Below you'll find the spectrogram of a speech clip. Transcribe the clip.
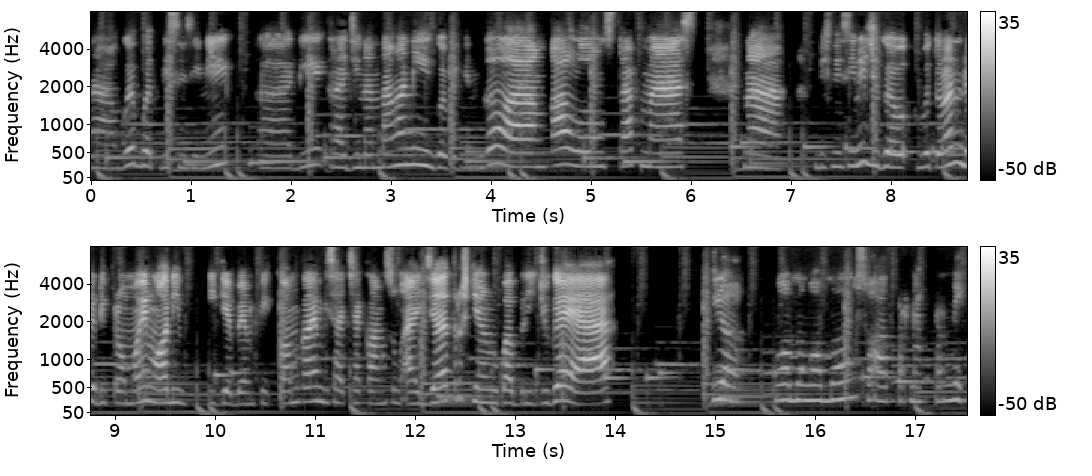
Nah, gue buat bisnis ini uh, di kerajinan tangan nih. Gue bikin gelang, kalung, strap mask. Nah, bisnis ini juga kebetulan udah dipromoin loh di IG BEM Vkom. Kalian bisa cek langsung aja. Terus jangan lupa beli juga ya. Bil, ngomong-ngomong soal pernak-pernik,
